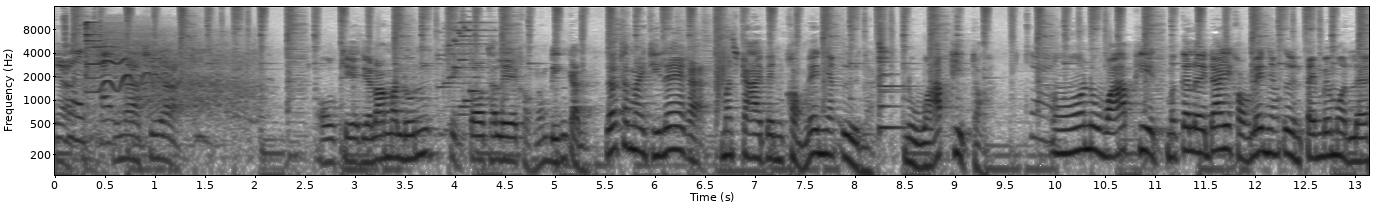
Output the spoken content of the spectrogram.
เนี่ยไม่น่าเชื่อ โอเค เดี๋ยวเรามาลุ้นสิงโตทะเลของน้องบิงกัน แล้วทำไมทีแรกอะ มันกลายเป็นของเล่นอย่างอื่นอะ หนูวาร์ปผิดเหรอใช่อ๋อหนูวาร์ปผิดมันก็เลยได้ของเล่นอย่างอื่นเต็มไปหมดเลย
